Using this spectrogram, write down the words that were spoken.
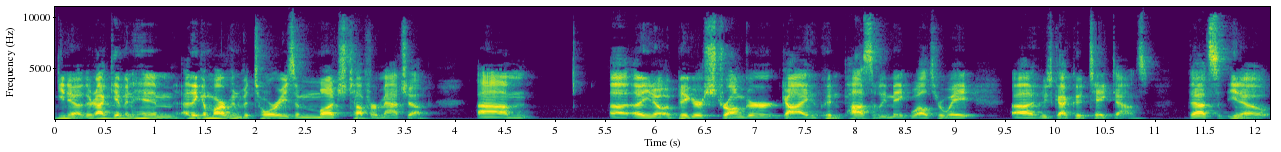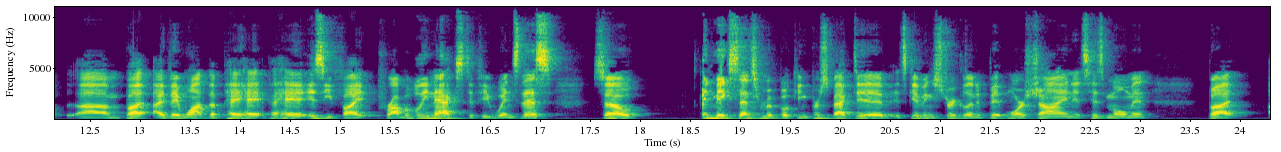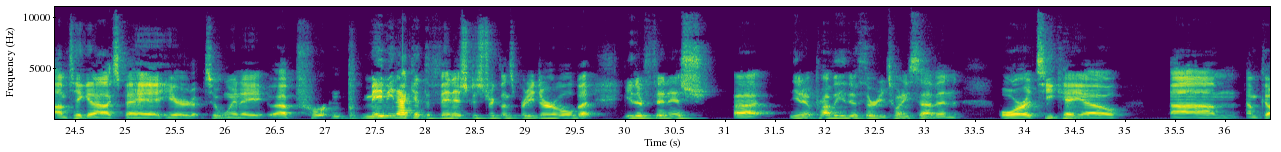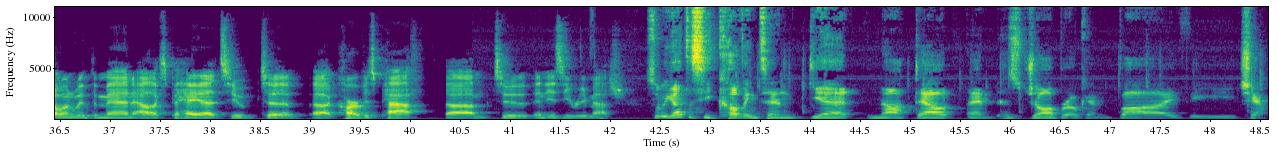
you know they're not giving him. I think a Marvin Vettori is a much tougher matchup. Um, uh, a, you know, a bigger, stronger guy who couldn't possibly make welterweight, uh, who's got good takedowns. That's you know, um, but I, they want the Pehe, Pehe Izzy fight probably next if he wins this. So it makes sense from a booking perspective. It's giving Strickland a bit more shine. It's his moment, but I'm taking Alex Pereira here to, to win a, a pr- maybe not get the finish because Strickland's pretty durable, but either finish, uh, you know, probably either 30-27 or a TKO. Um, I'm going with the man Alex Pereira to to uh, carve his path um, to an Izzy rematch. So we got to see Covington get knocked out and his jaw broken by the champ.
